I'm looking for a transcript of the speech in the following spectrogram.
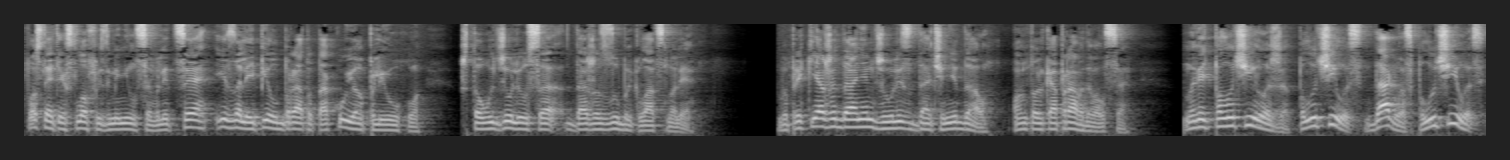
после этих слов изменился в лице и залепил брату такую оплеуху, что у Джулиуса даже зубы клацнули. Вопреки ожиданиям, Джулиус сдачи не дал, он только оправдывался. «Но ведь получилось же, получилось, Даглас, получилось!»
